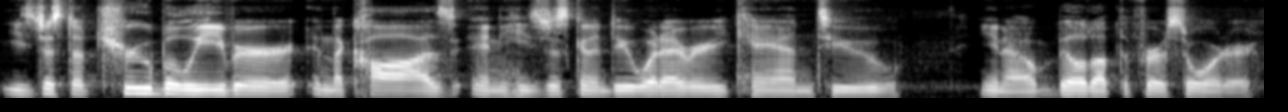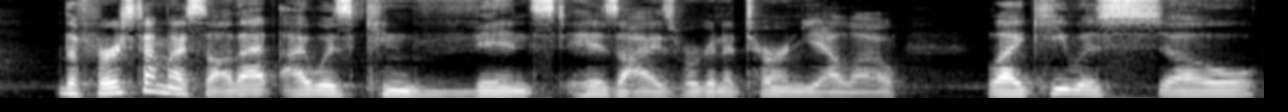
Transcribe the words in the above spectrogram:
he's just a true believer in the cause, and he's just going to do whatever he can to, you know, build up the first order. the first time I saw that, I was convinced his eyes were going to turn yellow. Like he was so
